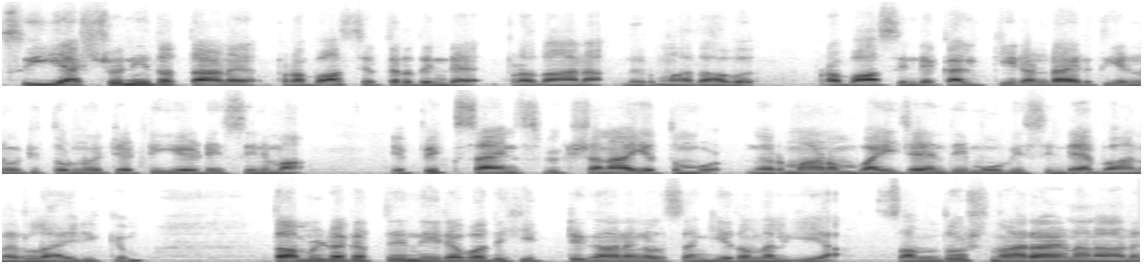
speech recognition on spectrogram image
സി അശ്വനി ദത്താണ് പ്രഭാസ് ചിത്രത്തിന്റെ പ്രധാന നിർമ്മാതാവ്. പ്രഭാസിന്റെ കൽക്കി രണ്ടായിരത്തി എണ്ണൂറ്റി തൊണ്ണൂറ്റെട്ട് A D cinema epic science ഫിക്ഷനായി എത്തുമ്പോൾ നിർമ്മാണം വൈജയന്തി മൂവീസിന്റെ ബാനറിലായിരിക്കും. തമിഴകത്തെ നിരവധി ഹിറ്റ് ഗാനങ്ങൾ സംഗീതം നൽകിയ സന്തോഷ് നാരായണനാണ്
